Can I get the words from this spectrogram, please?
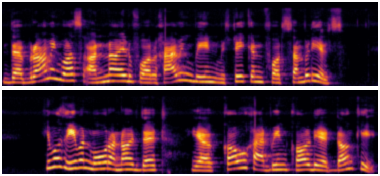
The Brahmin was annoyed for having been mistaken for somebody else. He was even more annoyed that a cow had been called a donkey.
